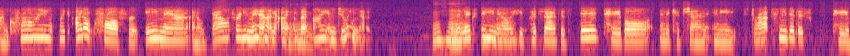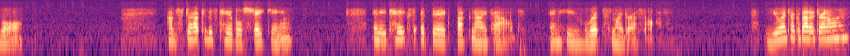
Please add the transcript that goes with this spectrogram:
I'm crawling. Like, I don't crawl for any man. I don't bow for any man. I, mm-hmm. But I am doing this. Mm-hmm. And the next thing you know, he puts me at this big table in the kitchen and he straps me to this table. I'm strapped to this table shaking, and he takes a big buck knife out and he rips my dress off. You want to talk about adrenaline?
